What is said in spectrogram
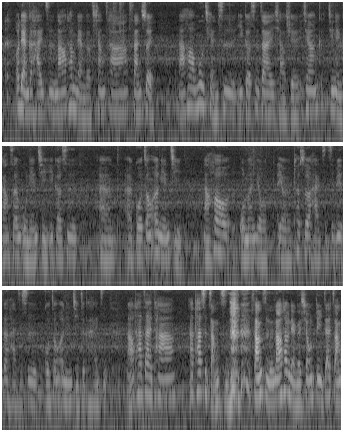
我两个孩子，然后他们两个相差三岁。然后目前是一个是在小学，今今年刚升五年级，一个是，呃呃国中二年级。然后我们有有特殊的孩子，自闭症孩子是国中二年级这个孩子。然后他在他他他是长子，长子。然后他们两个兄弟在长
